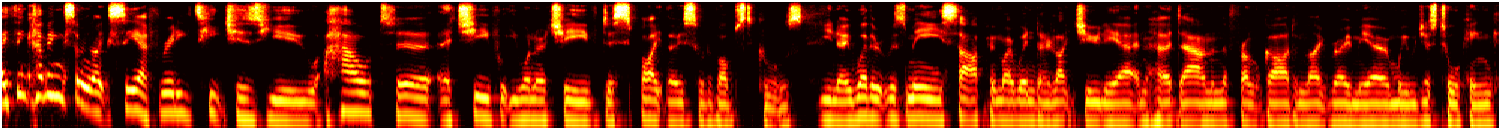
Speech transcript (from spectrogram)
I think having something like CF really teaches you how to achieve what you want to achieve despite those sort of obstacles. You know, whether it was me sat up in my window like Julia and her down in the front garden like Romeo, and we were just talking,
